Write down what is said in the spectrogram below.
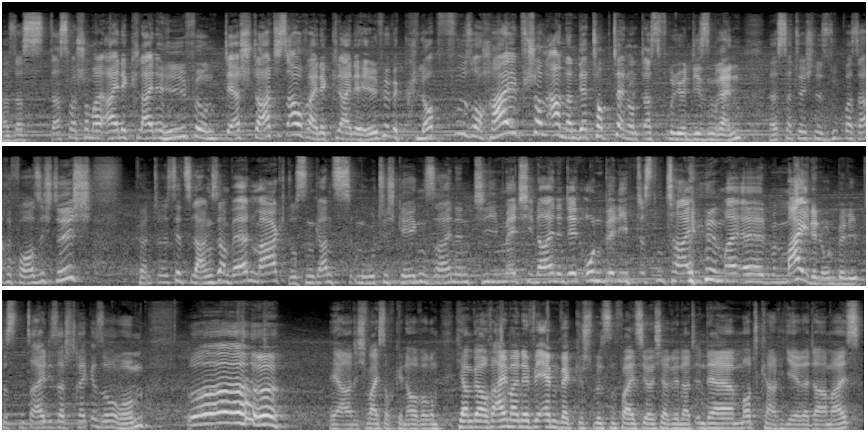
Also das, das war schon mal eine kleine Hilfe. Und der Start ist auch eine kleine Hilfe. Wir klopfen so halb schon an an der Top 10 und das früh in diesem Rennen. Das ist natürlich eine super Sache. Vorsichtig könnte es jetzt langsam werden. Magnussen ganz mutig gegen seinen Teammate hinein in den unbeliebtesten Teil, äh, meinen unbeliebtesten Teil dieser Strecke, so rum. Ah. Ja, und ich weiß auch genau warum. Hier haben wir auch einmal eine WM weggeschmissen, falls ihr euch erinnert, in der Mod-Karriere damals.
